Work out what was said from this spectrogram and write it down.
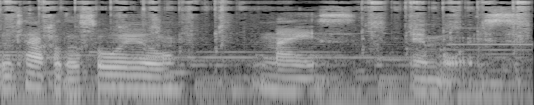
the top of the soil nice and moist.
